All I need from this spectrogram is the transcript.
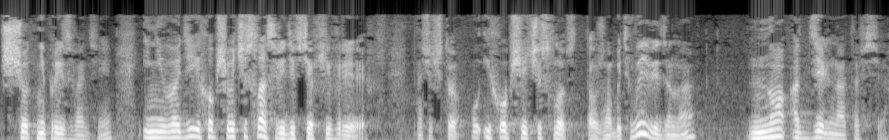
счет не производи, и не вводи их общего числа среди всех евреев. Значит, что их общее число должно быть выведено, но отдельно ото всех.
